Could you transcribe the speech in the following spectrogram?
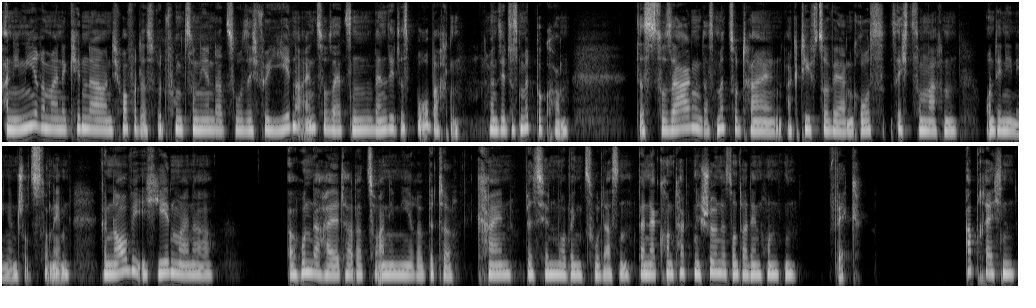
animiere meine Kinder und ich hoffe, das wird funktionieren dazu, sich für jeden einzusetzen, wenn sie das beobachten, wenn sie das mitbekommen. das zu sagen, das mitzuteilen, aktiv zu werden, groß sich zu machen und denjenigen in Schutz zu nehmen. Genau wie ich jeden meiner äh, Hundehalter dazu animiere, bitte kein bisschen Mobbing zulassen. Wenn der Kontakt nicht schön ist unter den Hunden, weg. Abbrechen,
